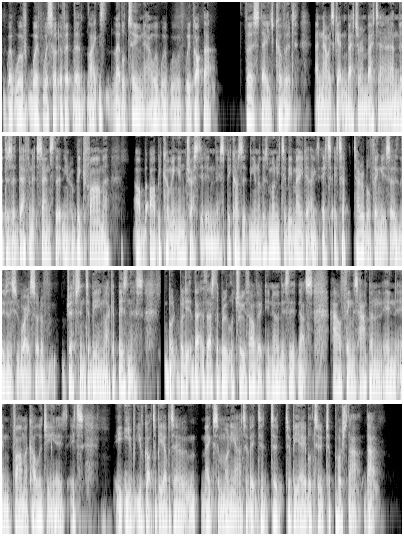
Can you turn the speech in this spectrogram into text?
We're we're, we're sort of at the like level two now. we we've, we've got that first stage covered, and now it's getting better and better. And there's a definite sense that you know big pharma are, are becoming interested in this because you know there's money to be made. It's it's a terrible thing. It's this is where it sort of drifts into being like a business. But but it, that, that's the brutal truth of it. You know, this, that's how things happen in in pharmacology. It's, it's you've you've got to be able to make some money out of it to to to be able to to push that that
